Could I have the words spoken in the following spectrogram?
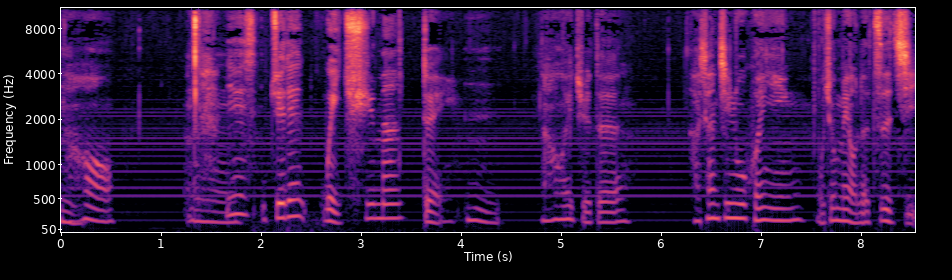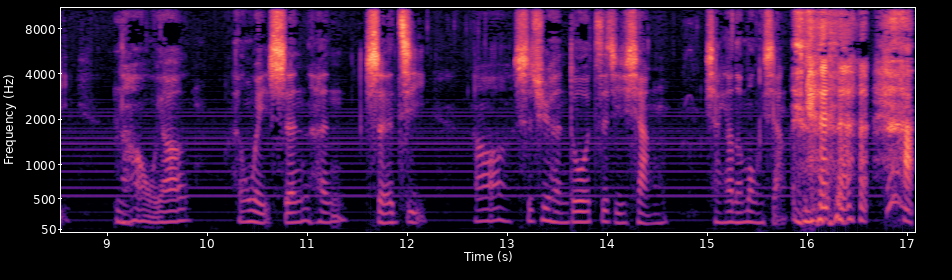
然后，嗯，因为觉得委屈吗？对，嗯，然后会觉得好像进入婚姻，我就没有了自己，然后我要很委身、很舍己，然后失去很多自己想。想要的梦想，好。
